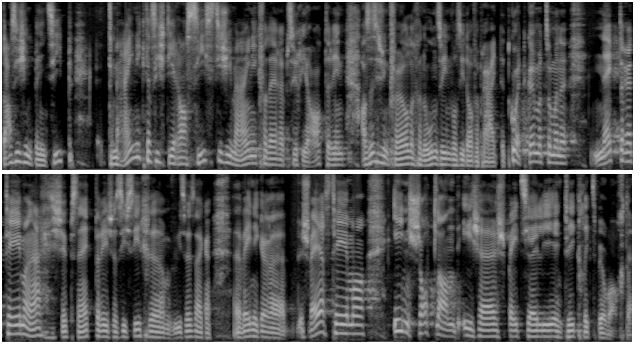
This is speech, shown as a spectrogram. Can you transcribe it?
Das ist im Prinzip die Meinung, das ist die rassistische Meinung von dieser Psychiaterin. Also es ist ein gefährlicher Unsinn, den sie da verbreitet. Gut, gehen wir zu einem netteren Thema. Äh, ist, ob es netter ist, es ist sicher, wie soll ich sagen, ein weniger äh, schweres Thema. In Schottland ist eine spezielle Entwicklung zu beobachten.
